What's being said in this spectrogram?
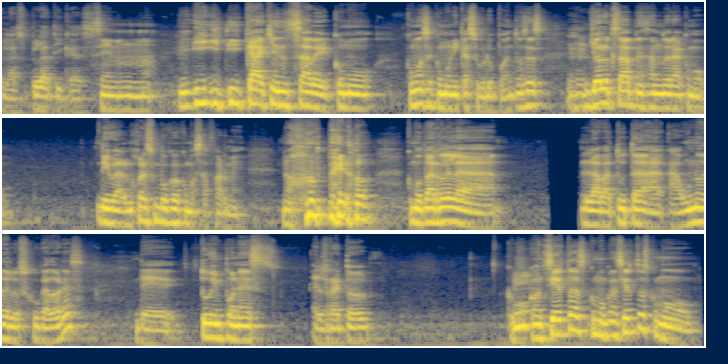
en las pláticas. Sí, no, no, no. Y, y, y cada quien sabe cómo, cómo se comunica su grupo. Entonces, Ujú. yo lo que estaba pensando era como, digo, a lo mejor es un poco como zafarme, ¿no? Pero como darle la, la batuta a, a uno de los jugadores de tú impones el reto como Mm. con ciertas, como con ciertos como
